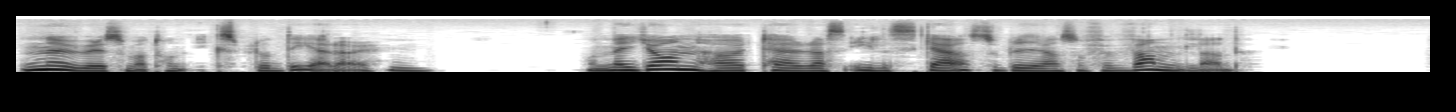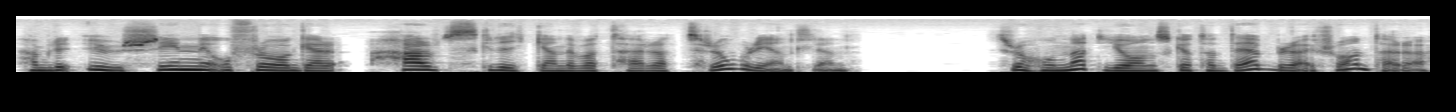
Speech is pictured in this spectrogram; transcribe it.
nu är det som att hon exploderar. Mm. Och när John hör Terras ilska så blir han så förvandlad. Han blir ursinnig och frågar halvt skrikande vad Terra tror egentligen. Tror hon att John ska ta Debra ifrån Terra?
